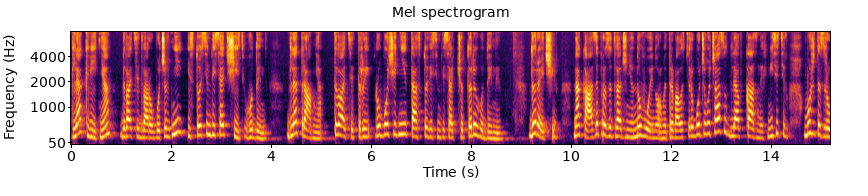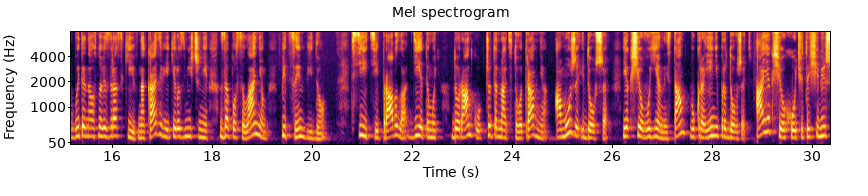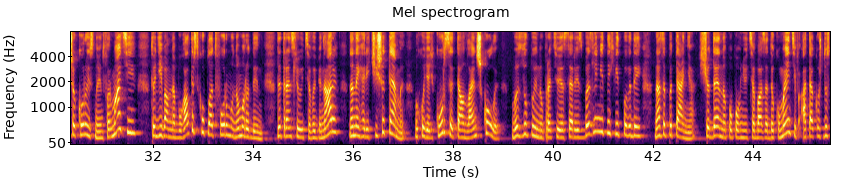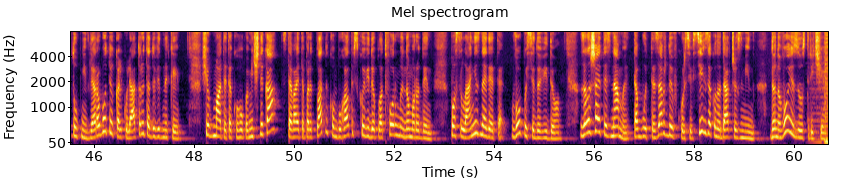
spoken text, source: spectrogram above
для квітня 22 робочих дні і 176 годин, для травня 23 робочі дні та 184 години. До речі, накази про затвердження нової норми тривалості робочого часу для вказаних місяців можете зробити на основі зразків наказів, які розміщені за посиланням під цим відео. Всі ці правила діятимуть до ранку 14 травня, а може і довше, якщо воєнний стан в Україні продовжать. А якщо хочете ще більше корисної інформації, тоді вам на бухгалтерську платформу номер 1 де транслюються вебінари на найгарячіші теми, виходять курси та онлайн-школи. Беззупинно працює сервіс безлімітних відповідей на запитання. Щоденно поповнюється база документів, а також доступні для роботи калькулятори та довідники. Щоб мати такого помічника, ставайте передплатником бухгалтерської відеоплатформи номер 1 Посилання знайдете в описі до відео. Залишайтесь з нами та будьте завжди в курсі всіх законодавчих змін. До нової зустрічі!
